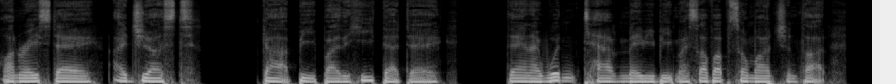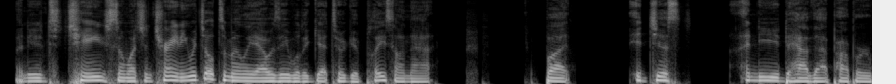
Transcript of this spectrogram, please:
on race day, I just got beat by the heat that day. Then I wouldn't have maybe beat myself up so much and thought, I needed to change so much in training, which ultimately I was able to get to a good place on that. But it just, I needed to have that proper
